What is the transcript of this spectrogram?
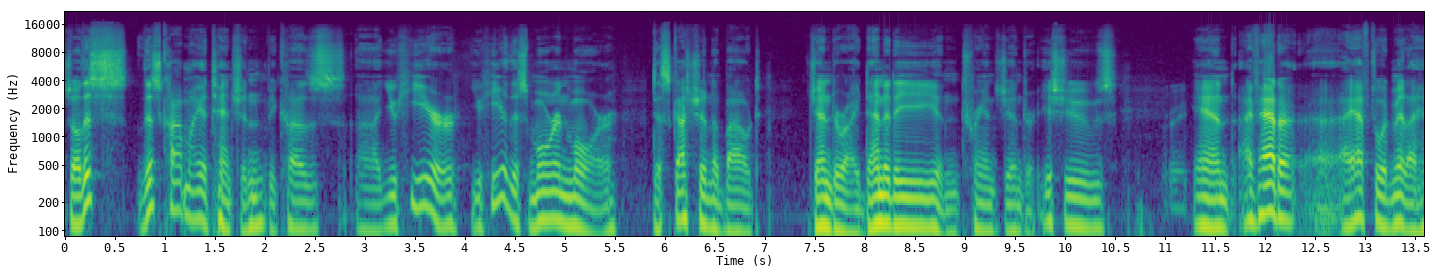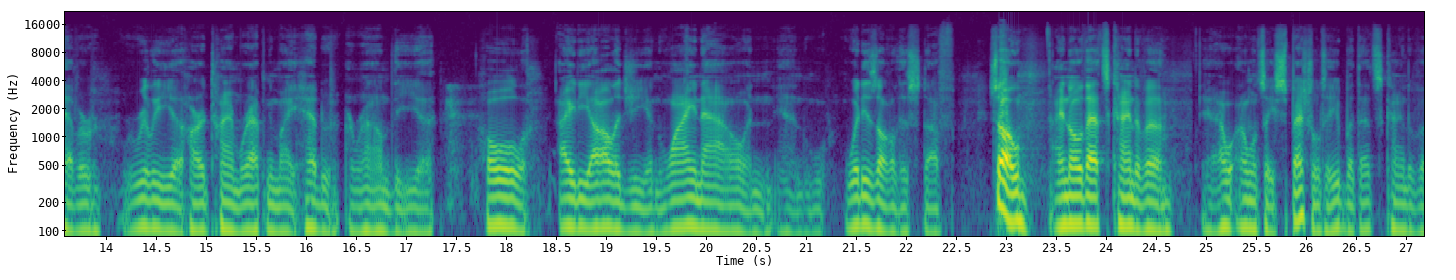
So this this caught my attention because uh, you hear you hear this more and more discussion about gender identity and transgender issues. Right. And I've had a, I have to admit, I have a really a uh, hard time wrapping my head around the uh, whole ideology and why now and, and what is all this stuff. So I know that's kind of a, I won't say specialty, but that's kind of a,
